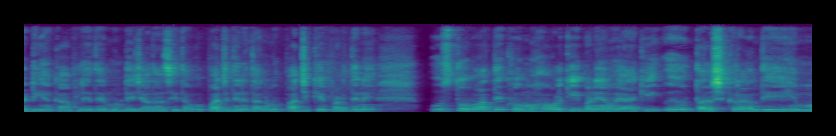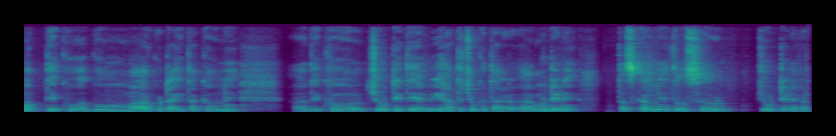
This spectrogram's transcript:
ਗੱਡੀਆਂ, ਕਾਫਲੇ ਤੇ ਮੁੰਡੇ ਜ਼ਿਆਦਾ ਸੀ, ਤਾਂ ਉਹ ਭੱਜਦੇ ਨੇ, ਤਾਂ ਉਹਨਾਂ ਨੂੰ ਭੱਜ ਕੇ ਫੜਦੇ ਨੇ। ਉਸ ਤੋਂ ਬਾਅਦ ਦੇਖੋ ਮਾਹੌਲ ਕੀ ਬਣਿਆ ਹੋਇਆ ਹੈ ਕਿ ਉਹ ਤਸਕਰਾਂ ਦੀ ਹਿੰਮਤ ਦੇਖੋ, ਅੱਗੋਂ ਮਾਰ ਕੁਟਾਈ ਤੱਕ ਉਹਨੇ ਆ ਦੇਖੋ ਝੋਟੇ ਤੇ ਵੀ ਹੱਥ ਚੁੱਕਤਾ ਮੁੰਡੇ ਨੇ, ਤਸਕਰ ਨੇ ਤਾਂ ਉਸ ਝੋਟੇ ਨੇ ਫਿਰ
